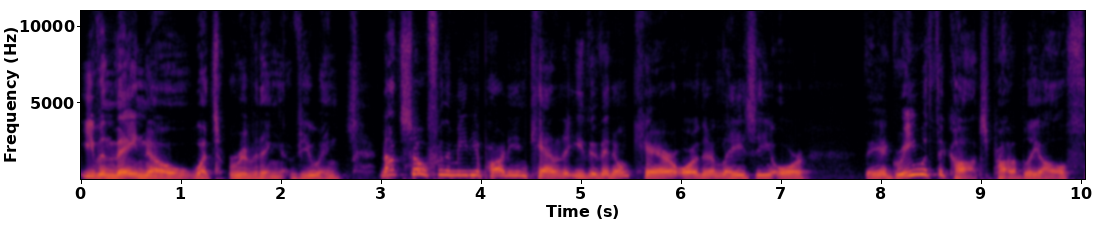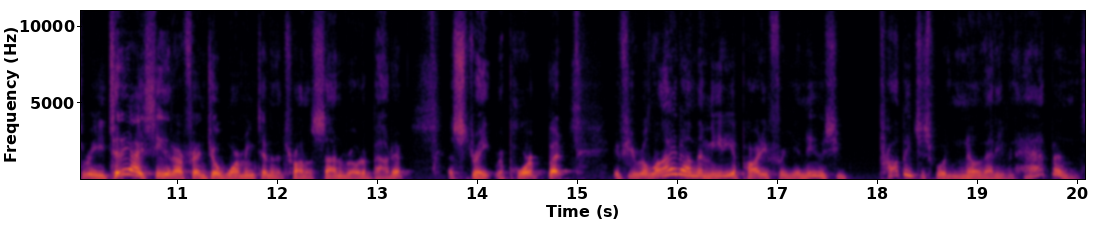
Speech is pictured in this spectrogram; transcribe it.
even they know what's riveting viewing. Not so for the media party in Canada. Either they don't care, or they're lazy, or they agree with the cops, probably all three. Today I see that our friend Joe Warmington in the Toronto Sun wrote about it, a straight report. But if you relied on the media party for your news, you probably just wouldn't know that even happened.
